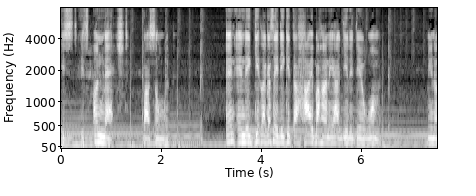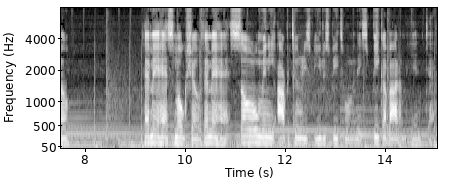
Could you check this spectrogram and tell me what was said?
it's it's unmatched by some women. And and they get like I say, they get to hide behind the idea that they're a woman. You know? That man had smoke shows. That man had so many opportunities for you to speak to him, and they speak about him in death.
